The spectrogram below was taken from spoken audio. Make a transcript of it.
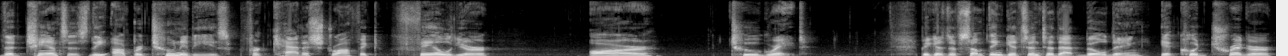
the chances, the opportunities for catastrophic failure are too great. Because if something gets into that building, it could trigger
